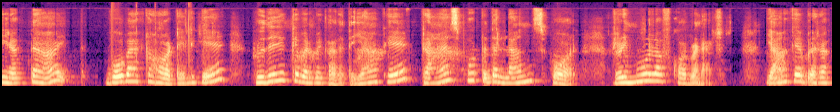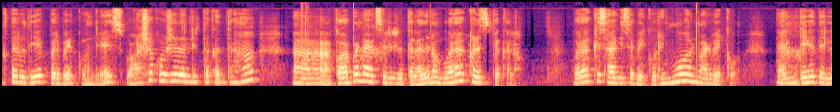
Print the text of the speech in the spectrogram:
ಈ ರಕ್ತ ಗೋ ಬ್ಯಾಕ್ ಟು ಹಾರ್ಟ್ ಎಲ್ಲಿಗೆ? ಹೃದಯಕ್ಕೆ ಬರಬೇಕಾಗತ್ತೆ. ಯಾಕೆ? Transport to the lungs for removal of carbon dioxide ಯಾಕೆ ರಕ್ತ ಹೃದಯಕ್ಕೆ ಬರಬೇಕು ಅಂದರೆ ಶ್ವಾಸಕೋಶದಲ್ಲಿರ್ತಕ್ಕಂತಹ ಕಾರ್ಬನ್ ಡೈಆಕ್ಸೈಡ್ ಇರುತ್ತಲ್ಲ, ಅದನ್ನು ಹೊರ ಕಳಿಸ್ಬೇಕಲ್ಲ. ಹೊರಕ್ಕೆ ಸಾಗಿಸಬೇಕು ರಿಮೂವಲ್ ಮಾಡಬೇಕು. ದೇಹದ ಎಲ್ಲ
